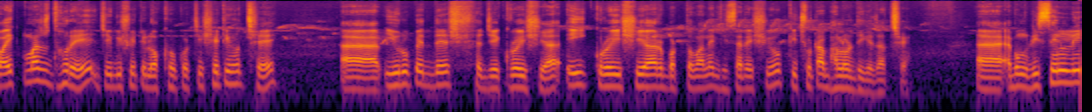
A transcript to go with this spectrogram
কয়েক মাস ধরে যে বিষয়টি লক্ষ্য করছি সেটি হচ্ছে ইউরোপের দেশ যে ক্রোয়েশিয়া, এই ক্রোয়েশিয়ার বর্তমানে ভিসা রেশিও কিছুটা ভালোর দিকে যাচ্ছে। এবং রিসেন্টলি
